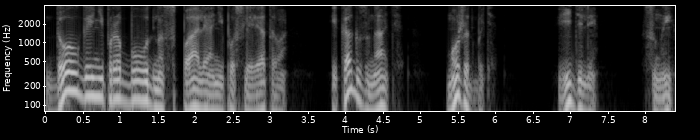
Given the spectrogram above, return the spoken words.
Долго и непробудно спали они после этого. И как знать, может быть, видели сны.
